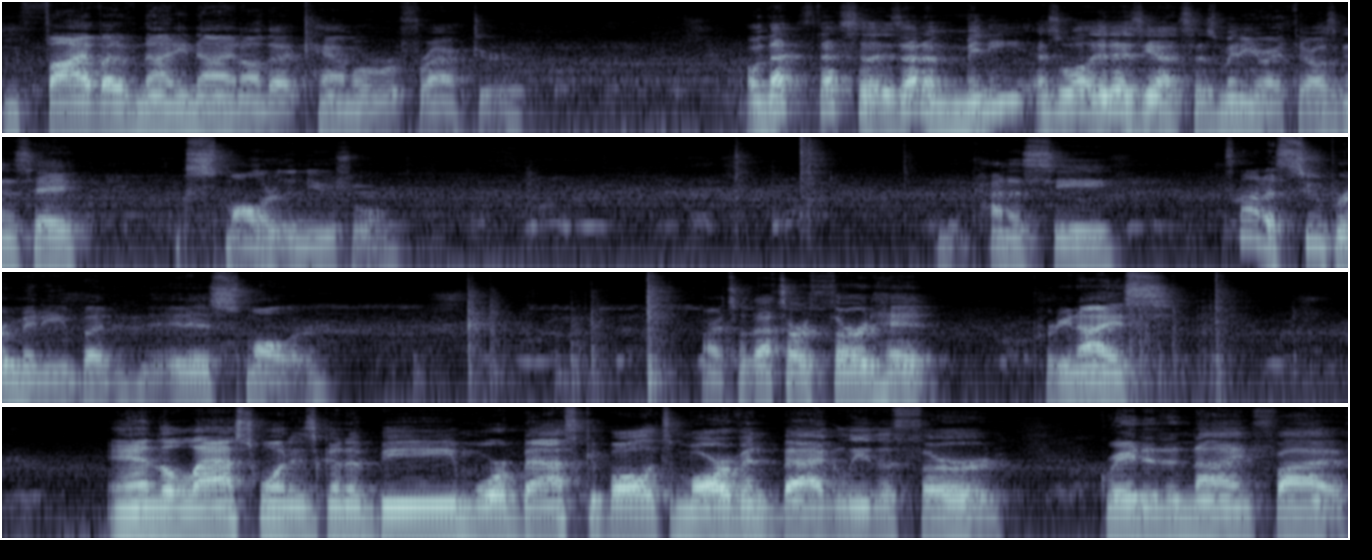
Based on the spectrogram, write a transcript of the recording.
And five out of 99 on that camo refractor. Oh, that's that's a, is that a mini as well? It is, yeah. It says mini right there. I was gonna say smaller than usual. You kind of see it's not a super mini, but it is smaller. All right, so that's our third hit. Pretty nice. And the last one is going to be more basketball. It's Marvin Bagley III, graded a 9.5.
